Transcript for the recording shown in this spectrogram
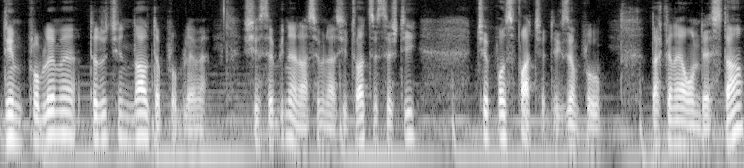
din probleme te duci în alte probleme. Și este bine în asemenea situație să știi ce poți face. De exemplu, dacă nu ai unde sta,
